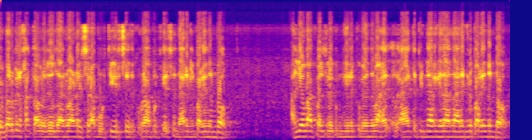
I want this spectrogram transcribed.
ഉമർ ബിൻ ഖത്താബ് ഇസ്ലാം പൂർത്തീകരിച്ചത്. ഖുർആൻ പൂർത്തീകരിച്ചത് ആരെങ്കിലും പറയുന്നുണ്ടോ? അല്ലയോ മക്ബലത്തിലേക്കും നീനക്കും എന്ന് ആയ- ആയത്ത് പിന്നിറങ്ങിയതാണെന്ന് ആരെങ്കിലും പറയുന്നുണ്ടോ?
